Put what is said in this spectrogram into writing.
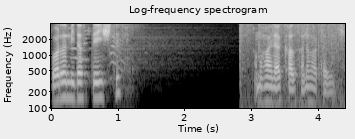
Bu arada Midas değişti. Ama hala kalkanı var tabii ki.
